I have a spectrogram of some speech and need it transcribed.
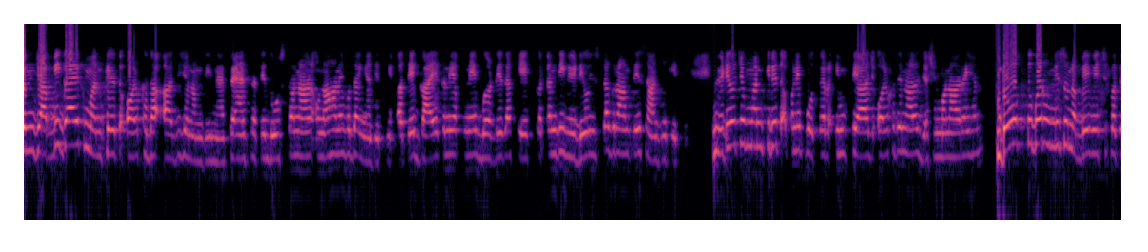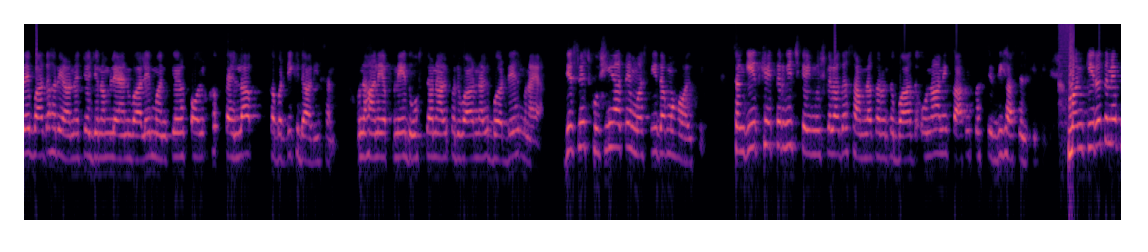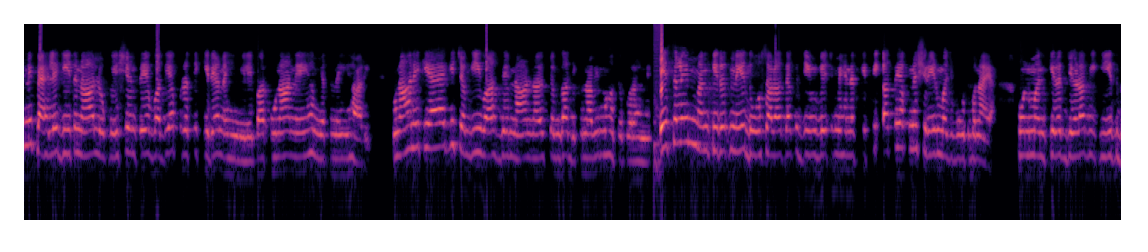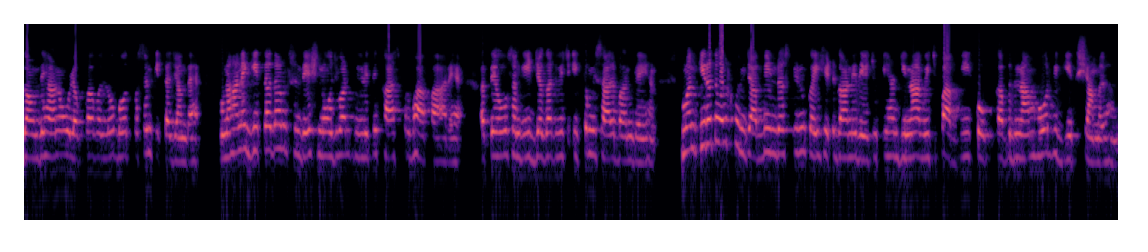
ਪੰਜਾਬੀ ਗਾਇਕ ਮਨਕੀਰਤ ਔਲਖ ਦਾ ਅੱਜ ਜਨਮ ਦਿਨ ਹੈ। ਫੈਨਸ ਅਤੇ ਦੋਸਤਾਂ ਨਾਲ ਉਹਨਾਂ ਨੇ ਵਧਾਈਆਂ ਦਿੱਤੀਆਂ ਅਤੇ ਗਾਇਕ ਨੇ ਆਪਣੇ ਬਰਥਡੇ ਦਾ ਕੇਕ ਕੱਟਣ ਦੀ ਵੀਡੀਓ ਇੰਸਟਾਗ੍ਰam ਤੇ ਸਾਂਝੀ ਕੀਤੀ। ਵੀਡੀਓ 'ਚ ਮਨਕੀਰਤ ਆਪਣੇ ਪੁੱਤਰ ਇਮਤਿਆਜ਼ ਔਲਖ ਦੇ ਨਾਲ ਜਸ਼ਨ ਮਨਾ ਰਹੇ ਹਨ। 2 ਅਕਤੂਬਰ 1990 ਵਿੱਚ ਫਤਿਹਬਾਦ, ਹਰਿਆਣਾ 'ਚ ਜਨਮ ਲੈਣ ਵਾਲੇ ਮਨਕੀਰਤ ਔਲਖ ਪਹਿਲਾ ਕਬੱਡੀ ਖਿਡਾਰੀ ਸਨ। ਉਹਨਾਂ ਨੇ ਆਪਣੇ ਦੋਸਤਾਂ ਨਾਲ, ਪਰਿਵਾਰ ਨਾਲ ਬਰਥਡੇ ਮਨਾਇਆ, ਜਿਸ ਵਿੱਚ ਖੁਸ਼ੀਆਂ ਅਤੇ ਮਸਤੀ ਦਾ ਮਾਹੌਲ ਸੀ। ਸੰਗੀਤ ਖੇਤਰ ਵਿੱਚ ਕਈ ਮੁਸ਼ਕਲਾਂ ਦਾ ਸਾਹਮਣਾ ਕਰਨ ਤੋਂ ਬਾਅਦ ਉਹਨਾਂ ਨੇ ਕਾਫੀ ਪ੍ਰਸਿੱਧੀ ਹਾਸਲ ਕੀਤੀ। ਮਨਕੀਰਤ ਨੇ ਆਪਣੇ ਪਹਿਲੇ ਗੀਤ ਨਾਲ ਲੋਕੇਸ਼ਨ ਤੇ ਵਧੀਆ ਪ੍ਰਤੀਕਿਰਿਆ ਨਹੀਂ ਮਿਲੀ, ਪਰ ਉਹਨਾਂ ਨੇ ਹਿੰਮਤ ਨਹੀਂ ਹਾਰੀ। ਉਹਨਾਂ ਨੇ ਕਿਹਾ ਹੈ ਕਿ ਚੰਗੀ ਆਵਾਜ਼ ਦੇ ਨਾਲ ਨਾਲ ਚੰਗਾ ਦਿਖਣਾ ਵੀ ਮਹੱਤਵਪੂਰਨ ਹੈ। ਇਸ ਲਈ ਮਨਕੀਰਤ ਨੇ 2 ਸਾਲਾਂ ਤੱਕ ਜਿਮ ਵਿੱਚ ਮਿਹਨਤ ਕੀਤੀ ਅਤੇ ਆਪਣਾ ਸਰੀਰ ਮਜ਼ਬੂਤ ਬਣਾਇਆ। ਹੁਣ ਮਨਕੀਰਤ ਜਿਹੜਾ ਵੀ ਗੀਤ ਗਾਉਂਦੇ ਹਨ, ਉਹ ਲੋਕਾਂ ਵੱਲੋਂ ਬਹੁਤ ਪਸੰਦ ਕੀਤਾ ਜਾਂਦਾ ਹੈ। ਉਹਨਾਂ ਨੇ ਗੀਤਾਂ ਦਾ ਸੰਦੇਸ਼ ਨੌਜਵਾਨ ਪੀੜ੍ਹੀ ਤੇ ਖਾਸ ਪ੍ਰਭਾਵ ਪਾ ਰਿਹਾ ਹੈ। ਅਤੇ ਉਹ ਸੰਗੀਤ ਜਗਤ ਵਿੱਚ ਇੱਕ ਮਿਸਾਲ ਬਣ ਗਏ ਹਨ। ਮਨਕੀਰਤ ਔਰ ਪੰਜਾਬੀ ਇੰਡਸਟਰੀ ਨੂੰ ਕਈ ਹਿੱਟ ਗਾਣੇ ਦੇ ਚੁੱਕੇ ਹਨ, ਜਿਨ੍ਹਾਂ ਵਿੱਚ ਭਾਬੀ ਕੋਕਾ ਬਦਨਾਮ ਹੋਰ ਵੀ ਗੀਤ ਸ਼ਾਮਲ ਹਨ।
